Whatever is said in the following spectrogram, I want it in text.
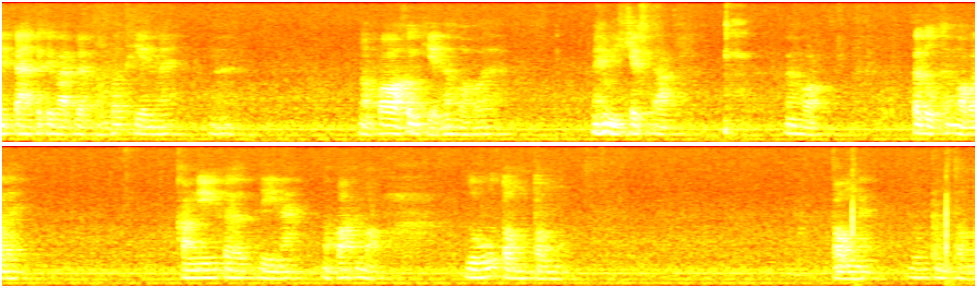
ในการปฏิบัติแบบหลวงพ่อเทียนไหมหลวงพ่อเขาเขียนนบอกว่า ไม่มีเคล็ดลับนั่นบอกสรุปท่านบอกว่าอะไรคำนี้ก็ดีนะหลวงพ่อท่านบอก รู้ตรงตรงตรงเนี่ยรู้ตรงตรง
